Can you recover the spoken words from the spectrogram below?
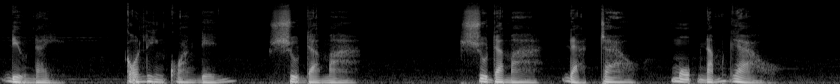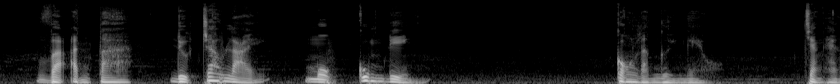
Điều này có liên quan đến sudama. Sudama đã trao một nắm gạo và anh ta được trao lại một cung điện. Con là người nghèo. Chẳng hạn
